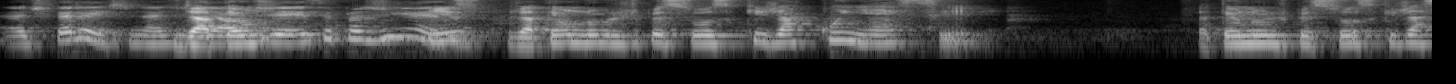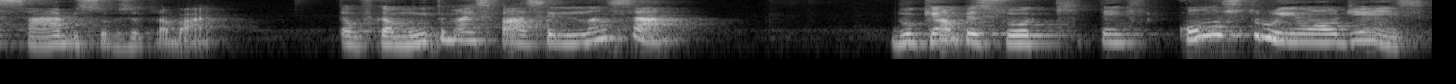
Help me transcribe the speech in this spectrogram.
É diferente, né? De Já tem um- audiência para dinheiro. Isso, já tem um número de pessoas que já conhece ele. Já tem um número de pessoas que já sabe sobre o seu trabalho. Então fica muito mais fácil ele lançar do que uma pessoa que tem que construir uma audiência.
